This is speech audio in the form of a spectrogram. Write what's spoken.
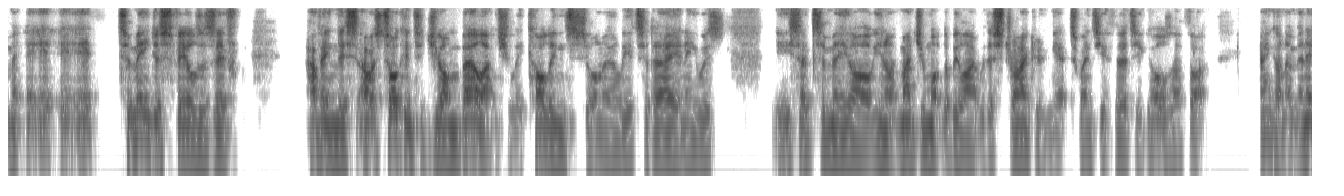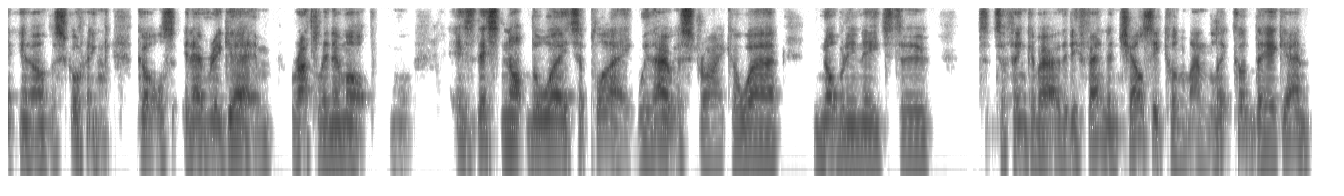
it, it, it, to me just feels as if having this. I was talking to John Bell actually, Colin's son, earlier today, and he was he said to me, "Oh, you know, imagine what they'll be like with a striker who can get 20 or 30 goals." And I thought, hang on a minute, you know, they're scoring goals in every game, rattling them up. Is this not the way to play without a striker where nobody needs to to, to think about how they? And Chelsea couldn't handle it, could they? Again.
